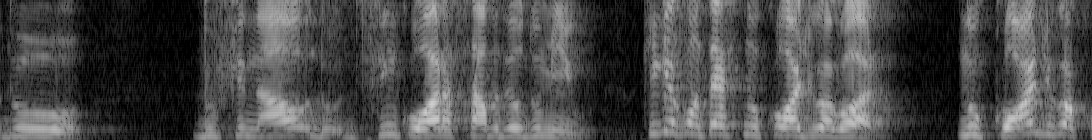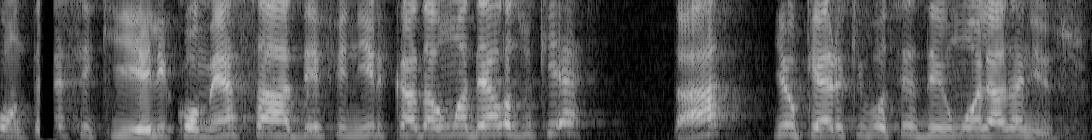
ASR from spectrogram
do, do final, do, de 5 horas, sábado ou domingo. O que, que acontece no código agora? No código acontece que ele começa a definir cada uma delas o que é. Tá? E eu quero que vocês deem uma olhada nisso,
